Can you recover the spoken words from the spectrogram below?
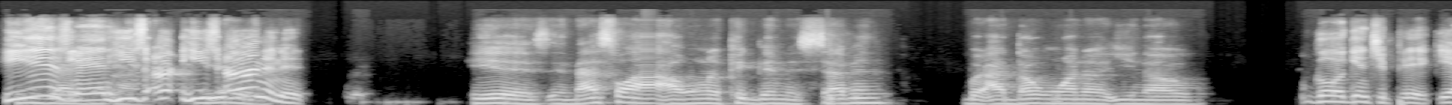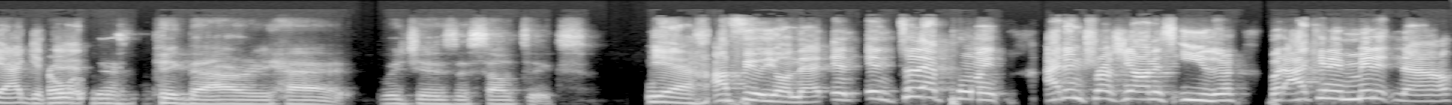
He He's is, man. guy. He's ear- he's He is. earning it. He is, and that's why I want to pick them in seven. But I don't want to, you know, Go against your pick. Yeah, I get go that. pick that I already had, which is the Celtics. Yeah, I feel you on that. And and to that point, I didn't trust Giannis either, but I can admit it now.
